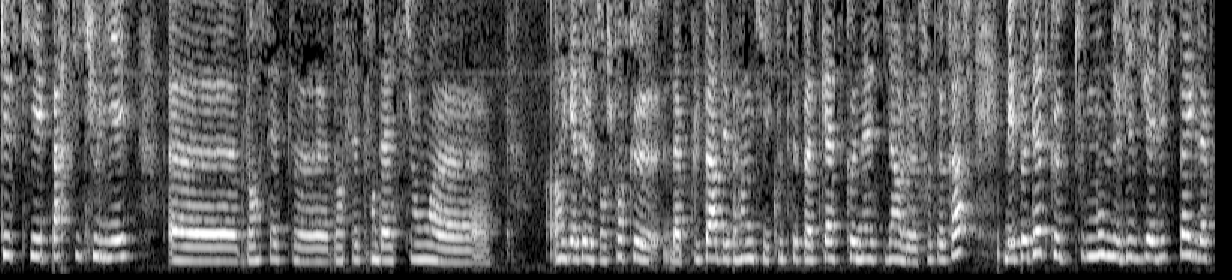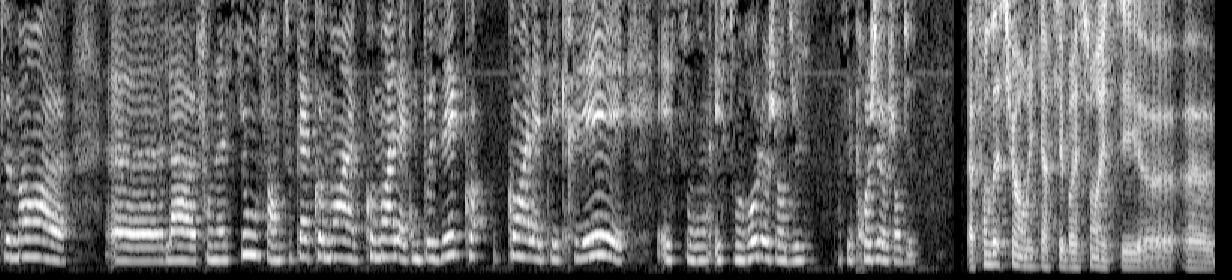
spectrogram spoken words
qu'est-ce qui est particulier euh, dans cette euh, dans cette fondation euh, Henri Je pense que la plupart des personnes qui écoutent ce podcast connaissent bien le photographe, mais peut-être que tout le monde ne visualise pas exactement euh, euh, la fondation, enfin en tout cas comment comment elle est composée, quand, elle a été créée et, son et son rôle aujourd'hui, ses projets aujourd'hui. La fondation Henri Cartier-Bresson a été euh,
